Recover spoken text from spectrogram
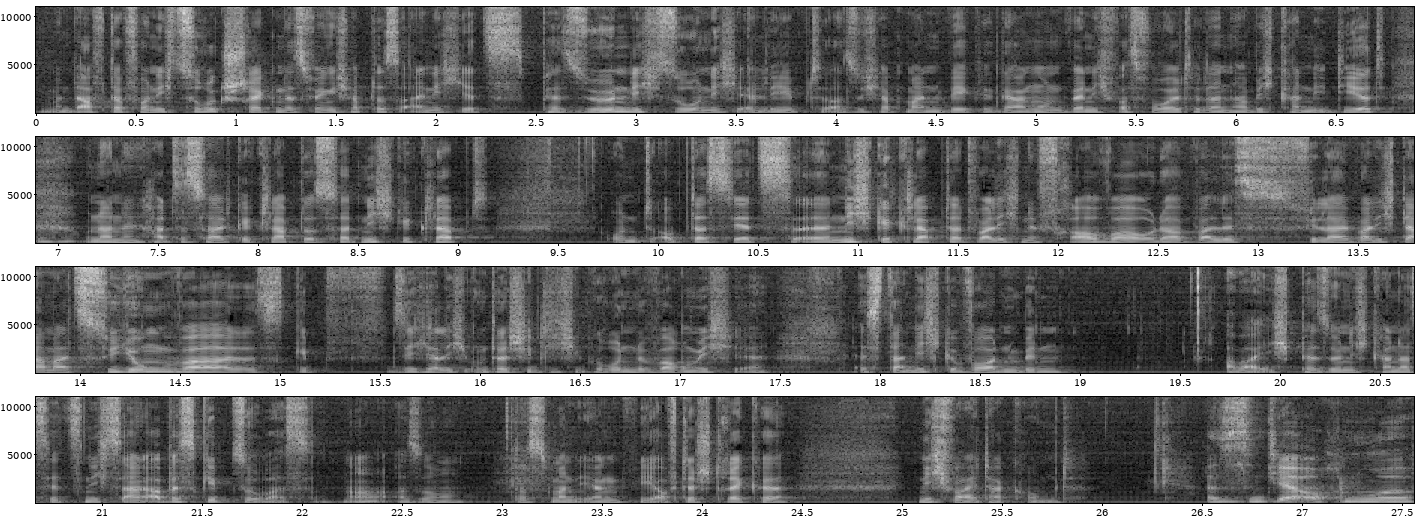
man darf davon nicht zurückschrecken. Deswegen, ich habe das eigentlich jetzt persönlich so nicht erlebt. Also ich habe meinen Weg gegangen und wenn ich was wollte, dann habe ich kandidiert. Mhm. Und dann hat es halt geklappt, es hat nicht geklappt. Und ob das jetzt äh, nicht geklappt hat, weil ich eine Frau war oder weil es vielleicht, weil ich damals zu jung war, es gibt sicherlich unterschiedliche Gründe, warum ich äh, es dann nicht geworden bin. Aber ich persönlich kann das jetzt nicht sagen. Aber es gibt sowas. Ne? Also, dass man irgendwie auf der Strecke nicht weiterkommt. Also es sind ja auch nur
